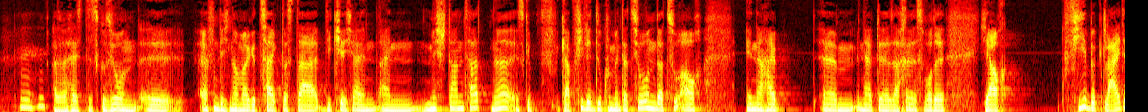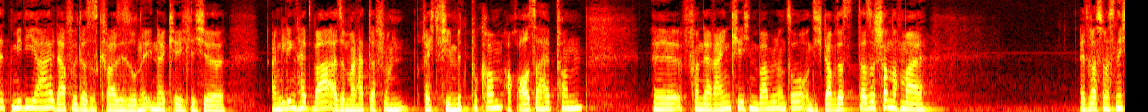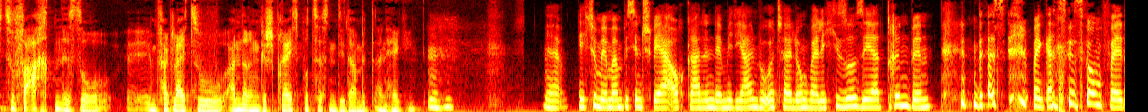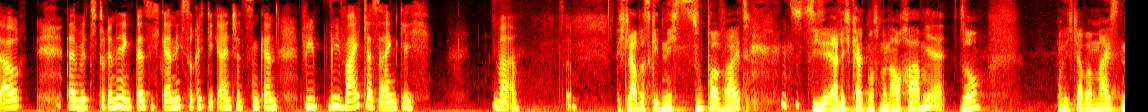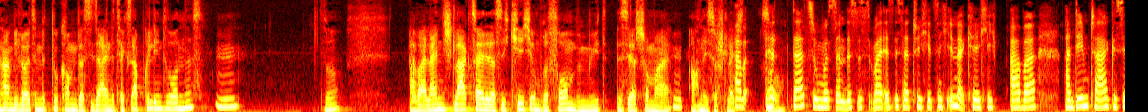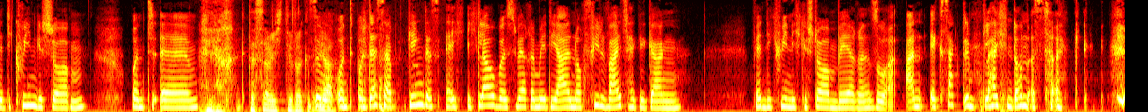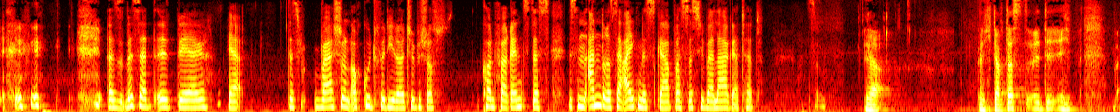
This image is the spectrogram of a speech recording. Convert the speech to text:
Also was heißt Diskussion, äh, öffentlich nochmal gezeigt, dass da die Kirche einen, einen Missstand hat. Ne? Es gibt, gab viele Dokumentationen dazu auch innerhalb, ähm, innerhalb der Sache. Es wurde ja auch viel begleitet medial dafür, dass es quasi so eine innerkirchliche Angelegenheit war. Also man hat da schon recht viel mitbekommen, auch außerhalb von äh, von der reinen Kirchenbubble und so. Und ich glaube, das das ist schon noch mal etwas, was nicht zu verachten ist, so äh, im Vergleich zu anderen Gesprächsprozessen, die damit einhergingen. Ja, ich tue mir immer ein bisschen schwer, auch gerade in der medialen Beurteilung, weil ich so sehr drin bin, dass mein ganzes Umfeld auch damit drin hängt, dass ich gar nicht so richtig einschätzen kann, wie, wie weit das eigentlich war. So. Ich glaube, es geht nicht super weit. Diese Ehrlichkeit muss man auch haben. Ja. So. Und ich glaube, am meisten haben die Leute mitbekommen, dass dieser eine Text abgelehnt worden ist. So. Aber allein die Schlagzeile, dass sich Kirche um Reform bemüht, ist ja schon mal auch nicht so schlecht. Aber so. da- dazu muss dann, das ist, weil es ist natürlich jetzt nicht innerkirchlich, aber an dem Tag ist ja die Queen gestorben. Und ähm, Ja, das habe ich dir doch so, gesagt. Ja. und, und deshalb ging das, ich, ich glaube, es wäre medial noch viel weiter gegangen, wenn die Queen nicht gestorben wäre. So an exakt im gleichen Donnerstag. also das hat äh, der, ja, das war schon auch gut für die Deutsche Bischofskonferenz, dass es ein anderes Ereignis gab, was das überlagert hat. Ja. Ich glaube, das, äh, ich,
